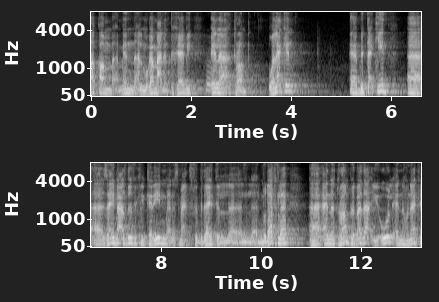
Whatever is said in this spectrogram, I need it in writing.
رقم من المجمع الانتخابي إلى ترامب. ولكن بالتأكيد زي ما قال ضيفك الكريم أنا سمعت في بداية المداخلة أن ترامب بدأ يقول أن هناك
